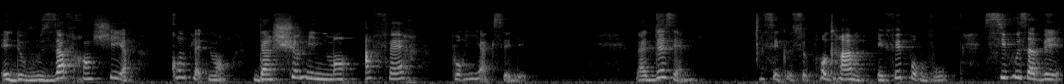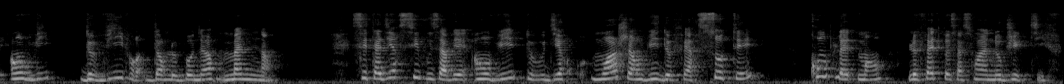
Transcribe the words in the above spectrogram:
et de vous affranchir complètement d'un cheminement à faire pour y accéder. La deuxième, c'est que ce programme est fait pour vous si vous avez envie de vivre dans le bonheur maintenant. C'est-à-dire si vous avez envie de vous dire, moi j'ai envie de faire sauter complètement le fait que ça soit un objectif.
